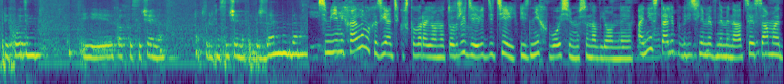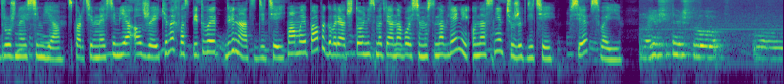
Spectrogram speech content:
приходим и как-то случайно абсолютно случайно побеждаем иногда. В семье Михайловых из Янтиковского района тоже 9 детей, из них 8 усыновленные. Они стали победителями в номинации «Самая дружная семья». Спортивная семья Алжейкиных воспитывает 12 детей. Мама и папа говорят, что, несмотря на 8 усыновлений, у нас нет чужих детей. Все свои. Но я считаю, что э,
